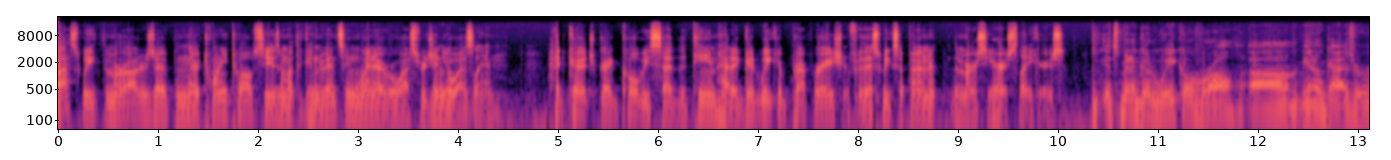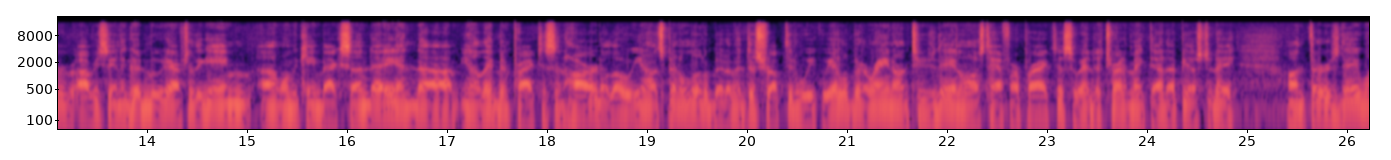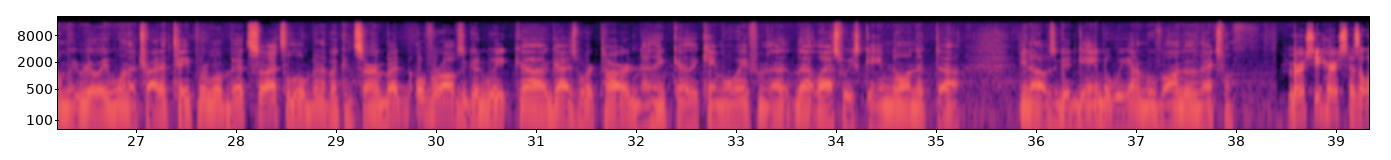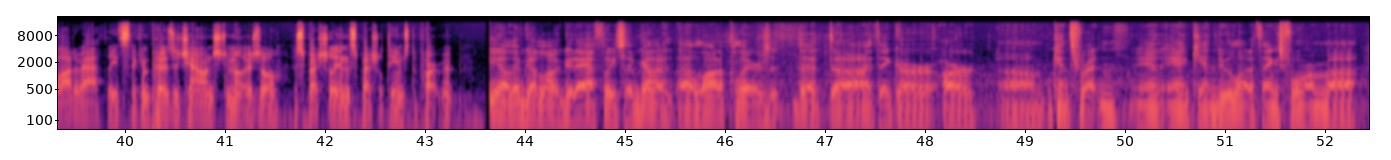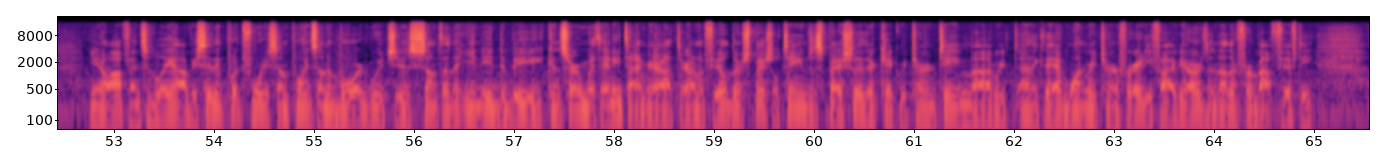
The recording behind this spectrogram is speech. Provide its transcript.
Last week, the Marauders opened their 2012 season with a convincing win over West Virginia Wesleyan. Head coach Greg Colby said the team had a good week of preparation for this week's opponent, the Mercyhurst Lakers. It's been a good week overall. Um, you know, guys were obviously in a good mood after the game uh, when we came back Sunday, and uh, you know they've been practicing hard. Although you know it's been a little bit of a disrupted week. We had a little bit of rain on Tuesday and lost half our practice, so we had to try to make that up yesterday on Thursday when we really want to try to taper a little bit. So that's a little bit of a concern. But overall, it was a good week. Uh, guys worked hard, and I think uh, they came away from the, that last week's game knowing that uh, you know it was a good game, but we got to move on to the next one. Mercyhurst has a lot of athletes that can pose a challenge to Millersville, especially in the special teams department. You know, they've got a lot of good athletes. They've got a, a lot of players that, that uh, I think are, are um, can threaten and, and can do a lot of things for them. Uh, you know, offensively, obviously they put 40 some points on the board, which is something that you need to be concerned with anytime you're out there on the field. Their special teams, especially their kick return team, uh, I think they had one return for 85 yards, another for about 50.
